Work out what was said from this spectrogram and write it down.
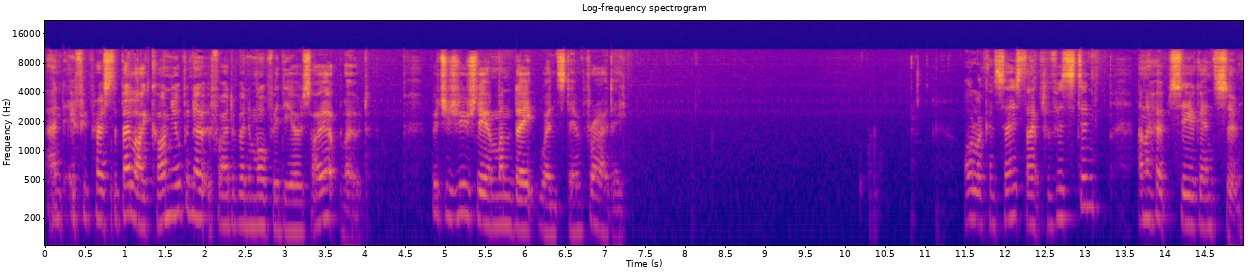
And if you press the bell icon, you'll be notified of any more videos I upload, which is usually on Monday, Wednesday and Friday. All I can say is thanks for visiting and I hope to see you again soon.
